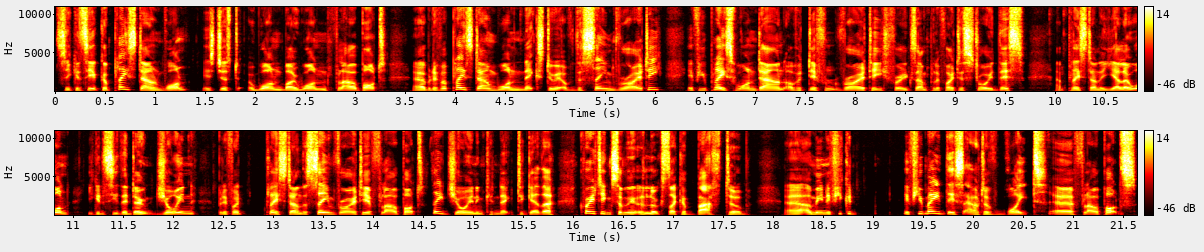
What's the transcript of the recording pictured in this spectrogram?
So you can see I can place down one, it's just a one by one flower pot, uh, but if I place down one next to it of the same variety, if you place one down of a different variety, for example if I destroyed this and place down a yellow one, you can see they don't join, but if I place down the same variety of flower pot, they join and connect together, creating something that looks like a bathtub. Uh, I mean if you could if you made this out of white uh, flower pots,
